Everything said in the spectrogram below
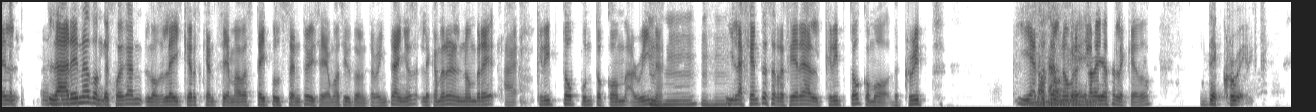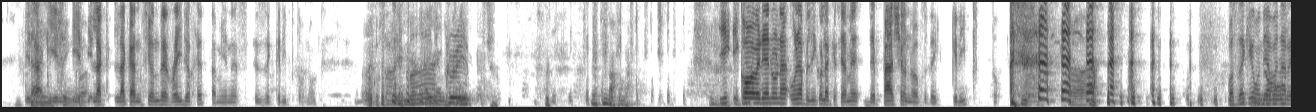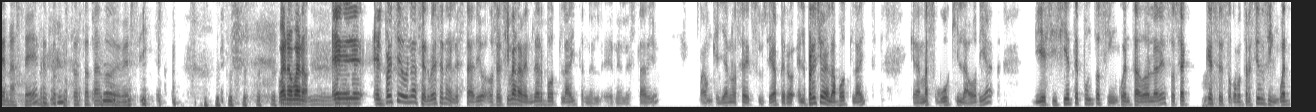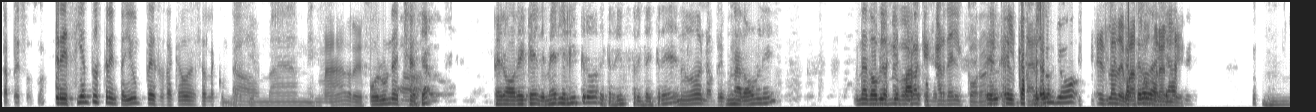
El- la arena donde juegan los Lakers, que antes se llamaba Staples Center y se llamó así durante 20 años, le cambiaron el nombre a Crypto.com Arena. Y la gente se refiere al cripto como The Crypt. Y ese No, es el nombre que ahora ya se le quedó. The Crypt. Y, la, y- y- Chingón. y la- la canción de Radiohead también es, es de cripto, ¿no? Pues, I'm crypt. No. Y, y cómo vería en una, una película que se llame The Passion of the Crypto. Ah, O sea que un día No. van a renacer, es lo que estás tratando de decir. Bueno, bueno, eh, el precio de una cerveza en el estadio, o sea, sí van a vender Bot Light en el, en el estadio, aunque ya no sea exclusiva, pero el precio de la Bot Light, que además Wookie la odia, 17.50 dólares, o sea, ¿qué es eso? Como 350 pesos, ¿no? 331 pesos acabo de hacer la No conversión. mames. Madres. Por una Ah. chela. O sea, ¿pero de qué? ¿De medio litro? ¿De 333? no, no, hombre. ¿Una doble? Una doble no me vuelvo a quejar del corona el- el yo, es la de vaso de allá, grande. sí.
